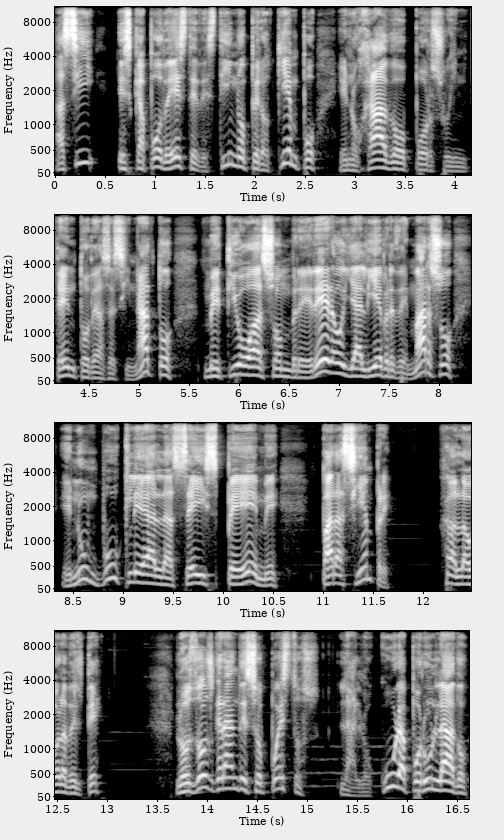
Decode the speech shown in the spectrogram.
Así, escapó de este destino, pero tiempo, enojado por su intento de asesinato, metió a Sombrerero y a Liebre de Marzo en un bucle a las 6 pm para siempre, a la hora del té. Los dos grandes opuestos, la locura por un lado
